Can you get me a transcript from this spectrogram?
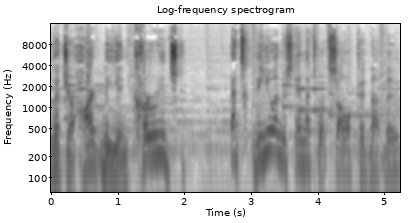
Let your heart be encouraged. That's, do you understand that's what Saul could not do?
